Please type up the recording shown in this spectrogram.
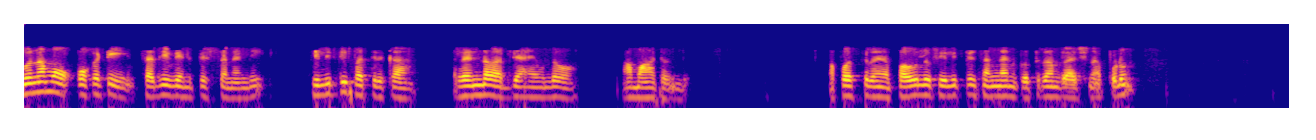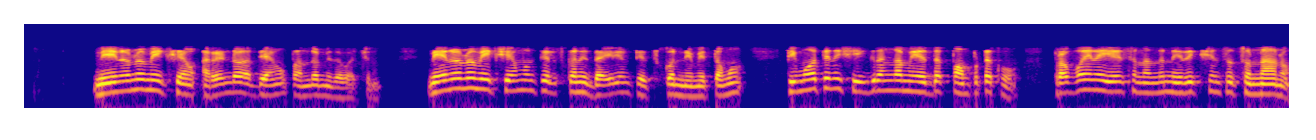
గుణము ఒకటి చదివి వినిపిస్తానండి. పిలిపి పత్రిక రెండవ అధ్యాయంలో ఆ మాట ఉంది. అపోస్తులైన పౌలు ఫిలిపి సంఘానికి ఉత్తరం రాసినప్పుడు నేనును మీ క్షేమం రెండో అధ్యాయం పంతొమ్మిదవ వచనం. నేనును మీ క్షేమం తెలుసుకొని ధైర్యం తెచ్చుకొని నిమిత్తము తిమోతిని శీఘ్రంగా మీ యుద్ధకు పంపుటకు ప్రభు అయిన యేసునందు నిరీక్షించుచున్నాను.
